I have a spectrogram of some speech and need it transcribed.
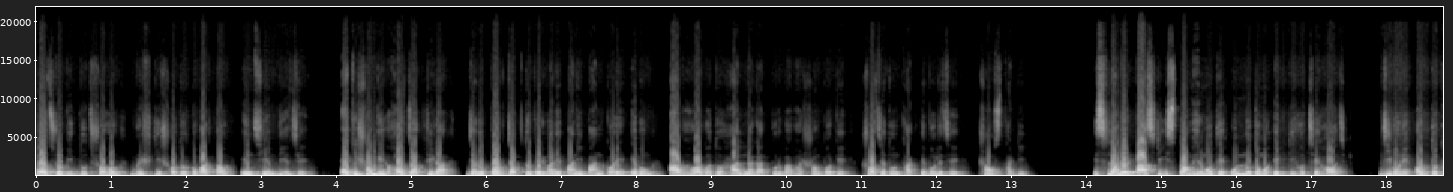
বজ্র বিদ্যুৎ সহ বৃষ্টির সতর্ক বার্তাও এনসিএম দিয়েছে। একই সঙ্গে হজযাত্রীরা যেন পর্যাপ্ত পরিমাণে পানি পান করে এবং আবহাওয়াগত হালনাগাদ পূর্বাভাস সম্পর্কে সচেতন থাকতে বলেছে সংস্থাটি। ইসলামের পাঁচটি স্তম্ভের মধ্যে অন্যতম একটি হচ্ছে হজ। জীবনে অন্তত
